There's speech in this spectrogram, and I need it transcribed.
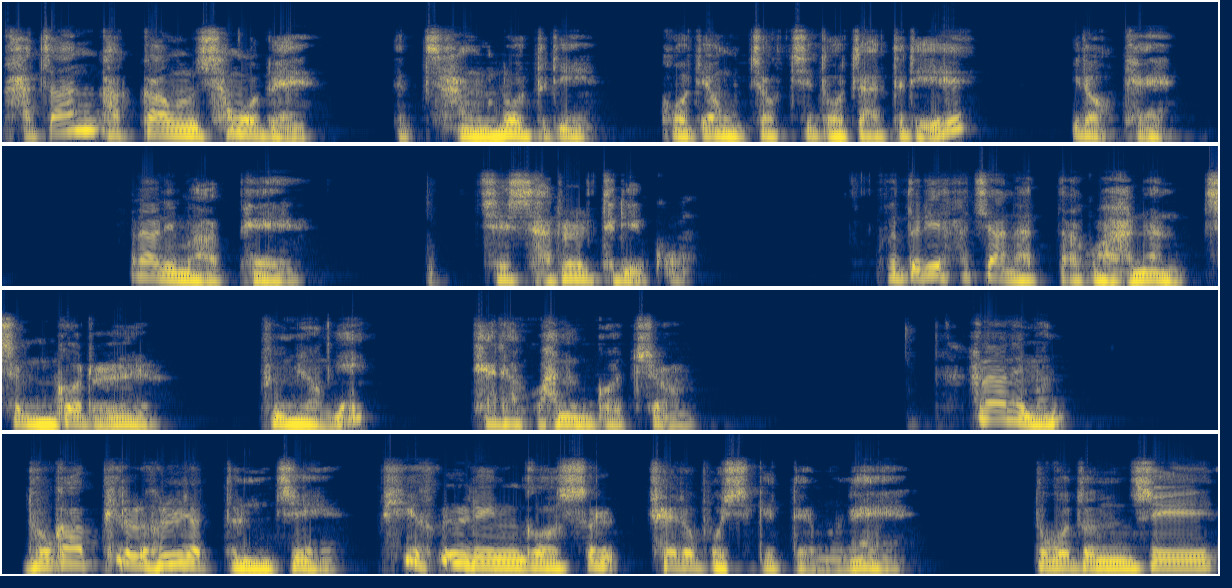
가장 가까운 성읍의 장로들이 고령적 지도자들이 이렇게 하나님 앞에 제사를 드리고 그들이 하지 않았다고 하는 증거를 분명히 대라고 하는 거죠. 하나님은 누가 피를 흘렸든지 피 흘린 것을 죄로 보시기 때문에 누구든지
